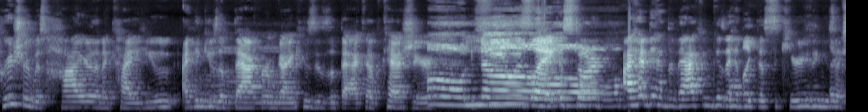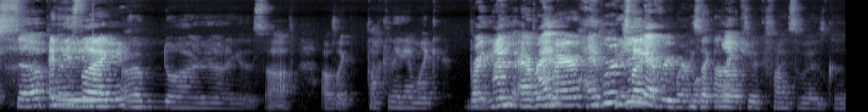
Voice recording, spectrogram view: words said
pretty sure he was higher than a kite. He, I think he was a backroom guy mm. because he was a backup cashier. Oh no. He was like a stoner. I had to have the vacuum because I had like the security thing. He's like, like, sup, and he's like, lady? I have no idea how to get this off. I was like, fucking. I'm like, Right, bleeding everywhere. I'm hemorrhaging like- everywhere. He's like, I don't like, know if you can find somebody who's gonna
